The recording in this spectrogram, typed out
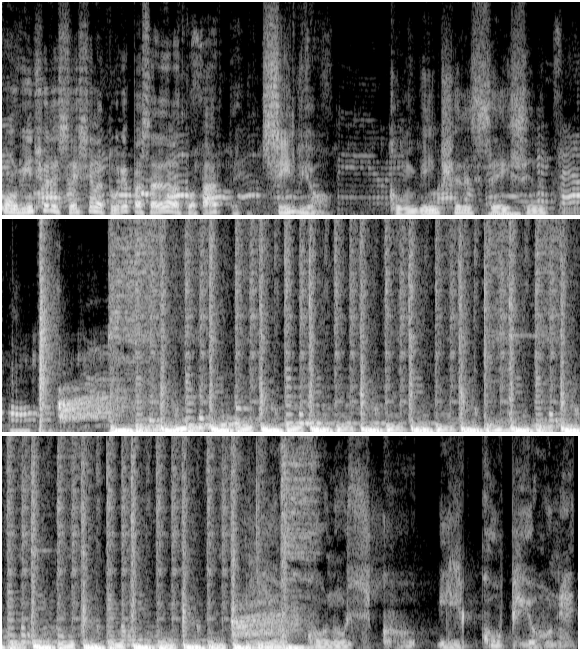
Convincere sei senatori a passare dalla tua parte. Silvio. Convincere sei senatori. Io conosco il copione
